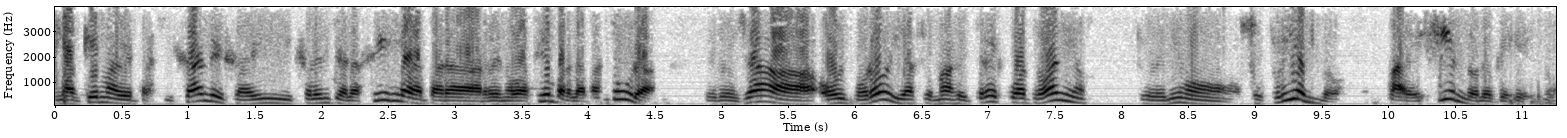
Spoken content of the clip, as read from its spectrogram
la quema de pastizales ahí frente a las islas para renovación, para la pastura. Pero ya hoy por hoy, hace más de tres, cuatro años que venimos sufriendo padeciendo lo que es esto,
